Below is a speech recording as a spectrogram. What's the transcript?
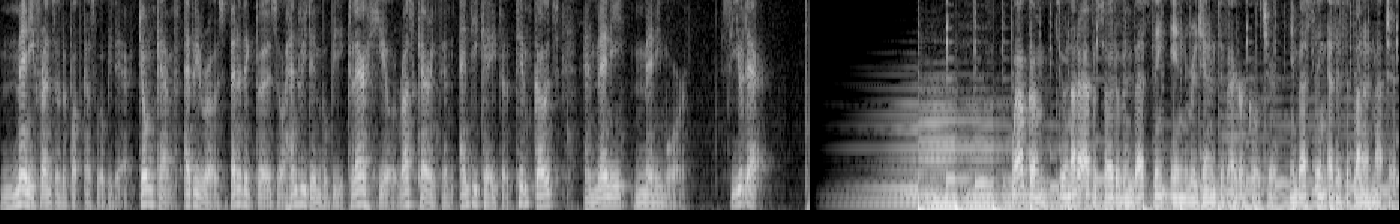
Many friends of the podcast will be there. John Kempf, Abby Rose, Benedict Bösel, Henry Dimbleby, Claire Hill, Russ Carrington, Andy Cato, Tim Coates, and many, many more. See you there. Welcome to another episode of Investing in Regenerative Agriculture, investing as if the planet mattered.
